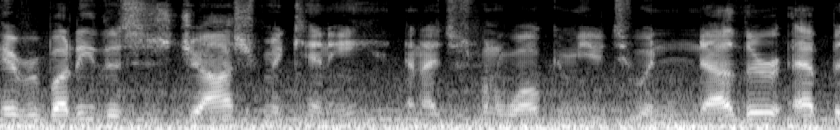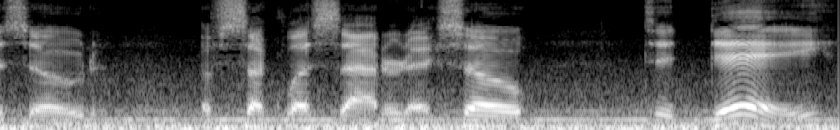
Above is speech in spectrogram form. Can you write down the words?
Hey, everybody, this is Josh McKinney, and I just want to welcome you to another episode of Suck Less Saturday. So, today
